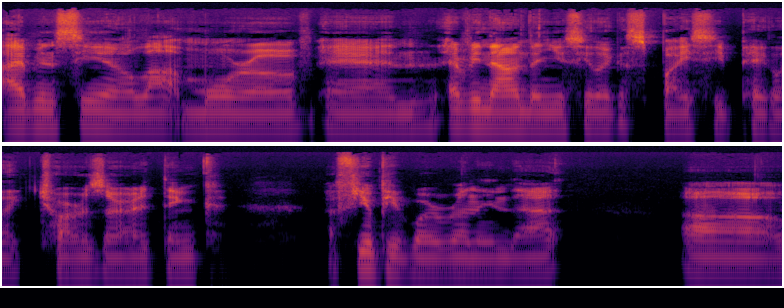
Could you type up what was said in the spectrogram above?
I've been seeing a lot more of, and every now and then you see like a spicy pick like Charizard. I think a few people are running that. Uh,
